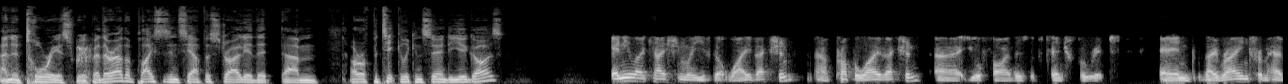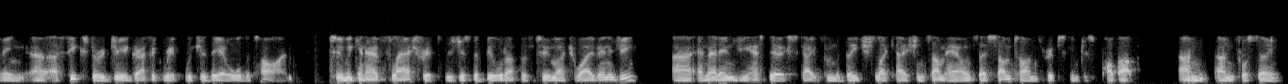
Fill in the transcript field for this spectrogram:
a notorious rip. Are there other places in South Australia that um, are of particular concern to you guys? Any location where you've got wave action, uh, proper wave action, uh, you'll find there's the potential for rips. And they range from having a fixed or a geographic rip, which are there all the time, to we can have flash rips. There's just a build-up of too much wave energy, uh, and that energy has to escape from the beach location somehow. And so sometimes rips can just pop up un- unforeseen.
